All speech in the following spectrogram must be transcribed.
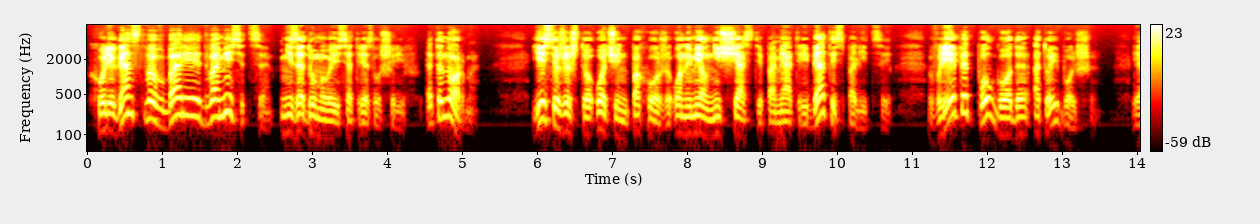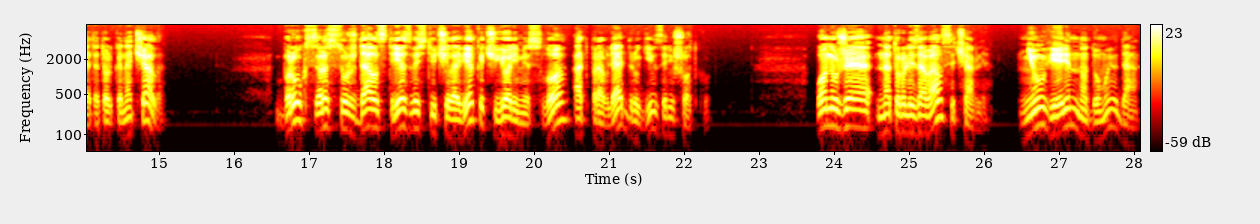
«Хулиганство в баре два месяца», — не задумываясь, отрезал шериф. «Это норма. Если же, что очень похоже, он имел несчастье помять ребят из полиции, влепят полгода, а то и больше. И это только начало. Брукс рассуждал с трезвостью человека, чье ремесло отправлять других за решетку. Он уже натурализовался, Чарли? Не уверен, но думаю, да.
